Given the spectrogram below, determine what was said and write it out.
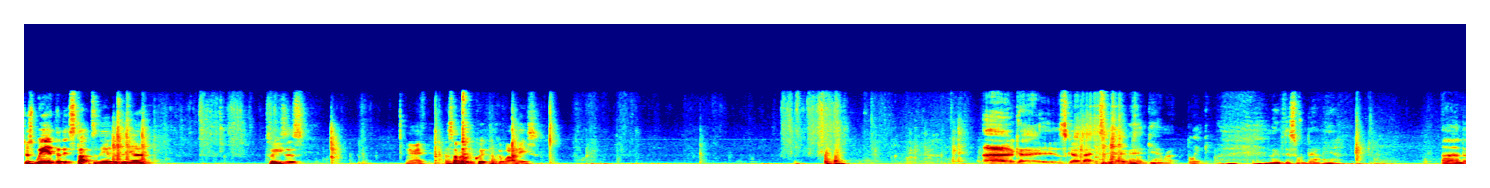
Just weird that it stuck to the end of the uh, tweezers. Anyway, let's have a quick look at one of these. Okay, let's go back to the overhead camera. Blink. Move this one down here. And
